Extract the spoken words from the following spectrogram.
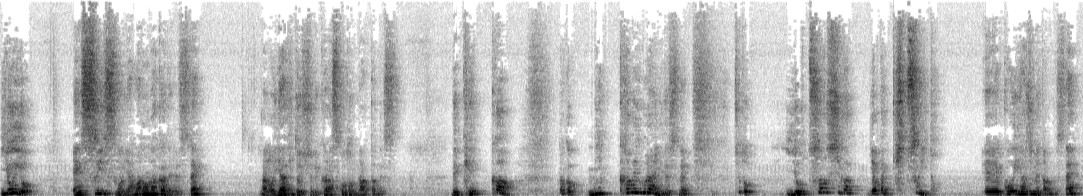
いよいよ、えスイスの山の中でですね、あの、ヤギと一緒に暮らすことになったんです。で、結果、なんか3日目ぐらいにですね、ちょっと四つ足がやっぱりきついと、えーこう言い始めたんですね。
